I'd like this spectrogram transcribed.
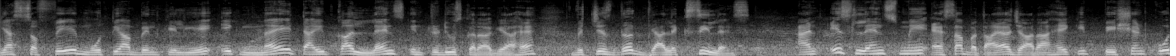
या सफ़ेद मोतियाबिंद के लिए एक नए टाइप का लेंस इंट्रोड्यूस करा गया है which is the Galaxy lens and इस लेंस में ऐसा बताया जा रहा है कि पेशेंट को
